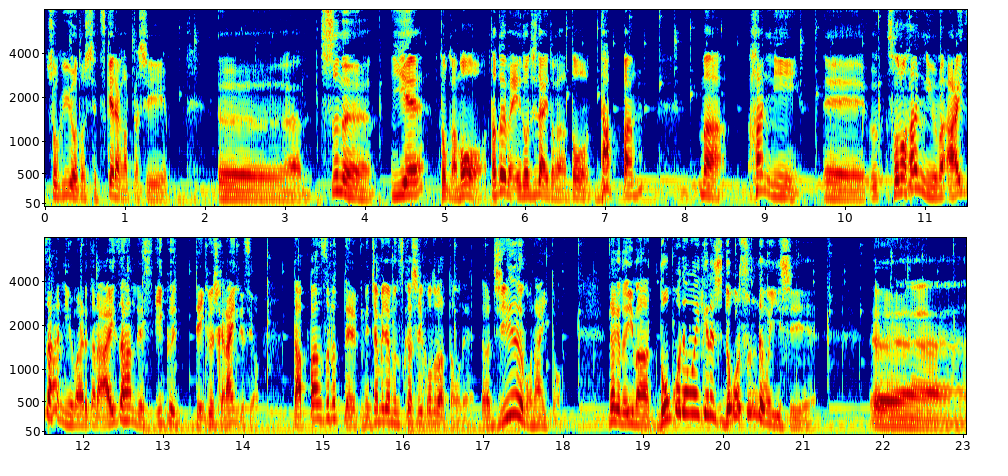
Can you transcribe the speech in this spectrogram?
職業としてつけなかったしうー住む家とかも例えば江戸時代とかだと脱藩。まあ藩に、えー、その藩に生ま会津藩に生まれたら会津藩で行くっていくしかないんですよ。脱藩するってめちゃめちゃ難しいことだったので。だから自由もないと。だけど今どこでも行けるしどこ住んでもいいしえ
